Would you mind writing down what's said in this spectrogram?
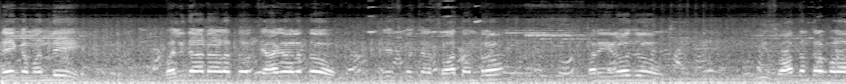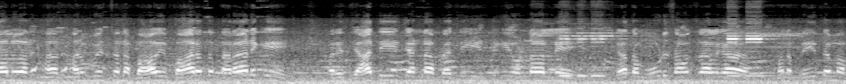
అనేక మంది బలిదానాలతో త్యాగాలతో తీసుకొచ్చిన స్వాతంత్రం. మరి ఈరోజు ఈ స్వాతంత్ర ఫలాలు అనుభవిస్తున్న భావి భారత తరానికి మరి జాతీయ జెండా ప్రతి ఇంటికి ఉండాలని గత మూడు సంవత్సరాలుగా మన ప్రీతమ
